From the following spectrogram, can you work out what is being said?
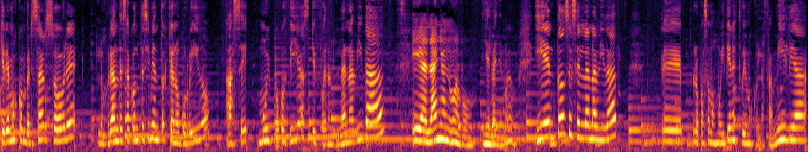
queremos conversar sobre los grandes acontecimientos que han ocurrido hace muy pocos días, que fueron la Navidad Y el año nuevo. y el Año Nuevo. Y entonces en la Navidad eh, lo pasamos muy bien, estuvimos con la familia,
